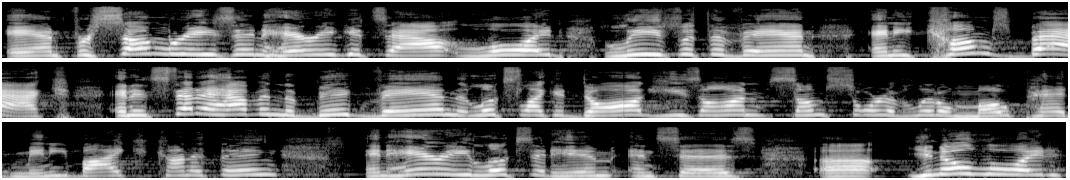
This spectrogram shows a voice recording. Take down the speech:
And for some reason, Harry gets out, Lloyd leaves with the van, and he comes back. And instead of having the big van that looks like a dog, he's on some sort of little moped mini bike kind of thing. And Harry looks at him and says, uh, You know, Lloyd,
